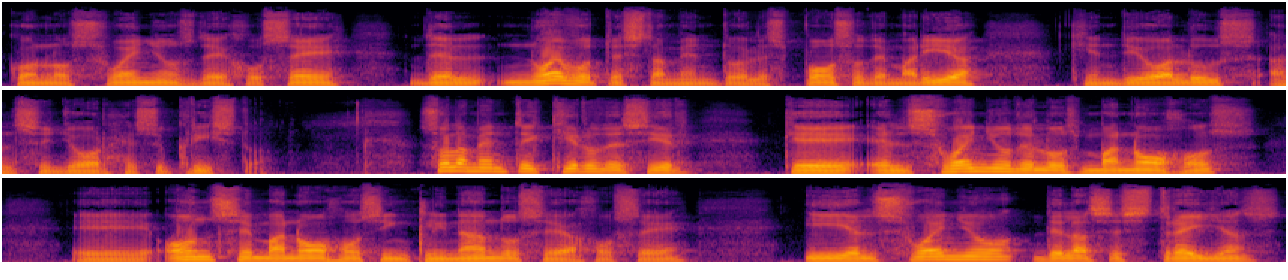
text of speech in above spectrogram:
con los sueños de José del Nuevo Testamento, el esposo de María, quien dio a luz al Señor Jesucristo. Solamente quiero decir que el sueño de los manojos, eh, once manojos inclinándose a José, y el sueño de las estrellas,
